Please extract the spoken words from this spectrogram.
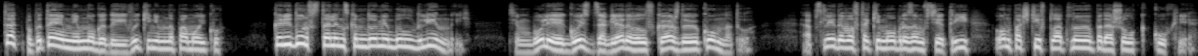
так, попытаем немного, да и выкинем на помойку. Коридор в сталинском доме был длинный, тем более гость заглядывал в каждую комнату. Обследовав таким образом все три, он почти вплотную подошел к кухне.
